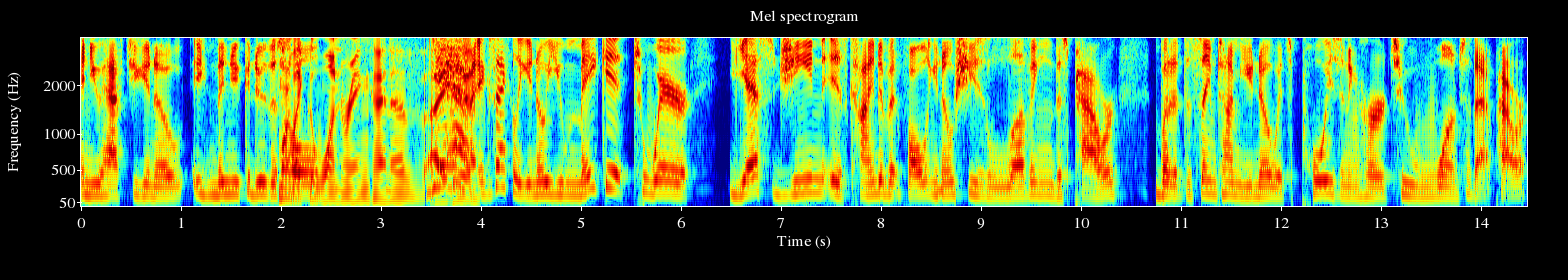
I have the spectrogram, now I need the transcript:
and you have to you know then you could do this More whole like a One Ring kind of yeah, idea. Yeah exactly. You know, you make it to where yes, Jean is kind of at fault. You know, she's loving this power, but at the same time, you know, it's poisoning her to want that power.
